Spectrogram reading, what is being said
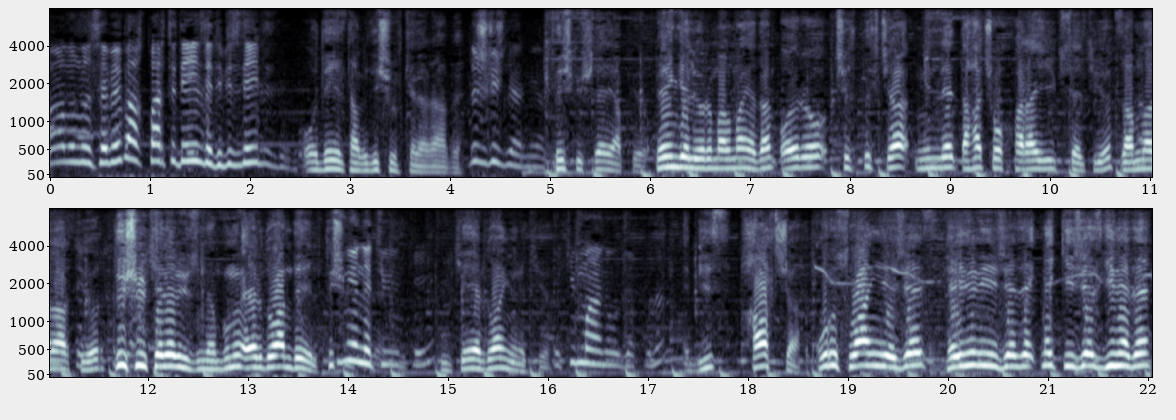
Pahalılığın sebebi AK Parti değil dedi. Biz değiliz dedi. O değil tabii dış ülkeler abi. Dış güçler mi yaptı? Dış güçler yapıyor. Ben geliyorum Almanya'dan. Euro çıktıkça millet daha çok parayı yükseltiyor. Zamlar Nasıl artıyor. Dış ülkeler yüzünden. Bunu Erdoğan değil. Dış Kim yönetiyor ülkeyi? Ülkeyi Erdoğan yönetiyor. E kim mani olacak buna? E biz halkça kuru soğan yiyeceğiz, peynir yiyeceğiz, ekmek yiyeceğiz yine de.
